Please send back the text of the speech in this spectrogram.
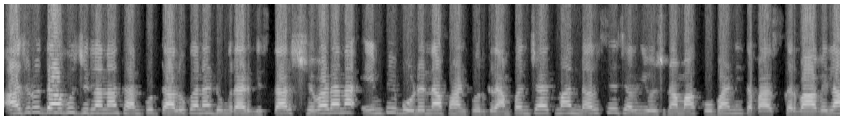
આજરોજ દાહોદ જિલ્લાના ધાનપુર તાલુકાના ડુંગરાળ વિસ્તાર છેવાડાના એમપી બોર્ડરના ભાનપુર ગ્રામ પંચાયતમાં નલ સે જલ યોજનામાં કૌભાંડની તપાસ કરવા આવેલા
